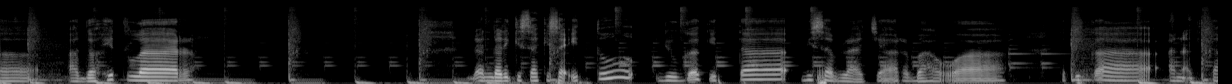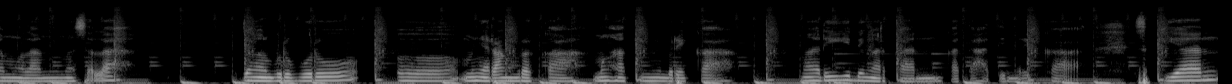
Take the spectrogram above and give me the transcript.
uh, Adolf Hitler, dan dari kisah-kisah itu juga kita bisa belajar bahwa ketika anak kita mengalami masalah jangan buru-buru uh, menyerang mereka, menghakimi mereka. Mari dengarkan kata hati mereka. Sekian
